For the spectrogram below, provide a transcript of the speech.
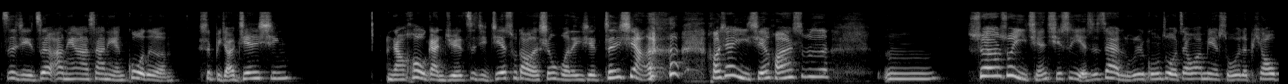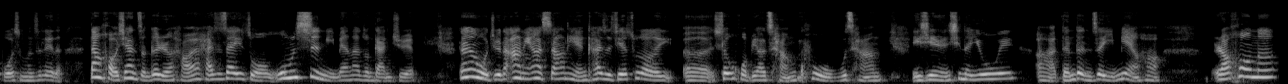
自己这二零二三年过得是比较艰辛。然后感觉自己接触到了生活的一些真相，好像以前好像是不是，嗯，虽然说以前其实也是在努力工作，在外面所谓的漂泊什么之类的，但好像整个人好像还是在一种温室里面那种感觉。但是我觉得二零二三年开始接触到了呃生活比较残酷无常，以及人性的幽微啊等等这一面哈。然后呢，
